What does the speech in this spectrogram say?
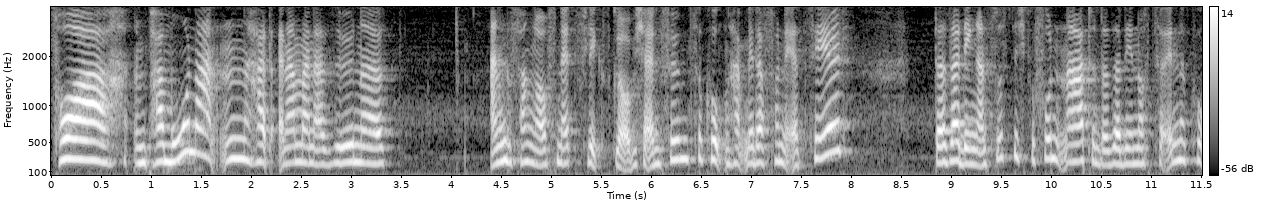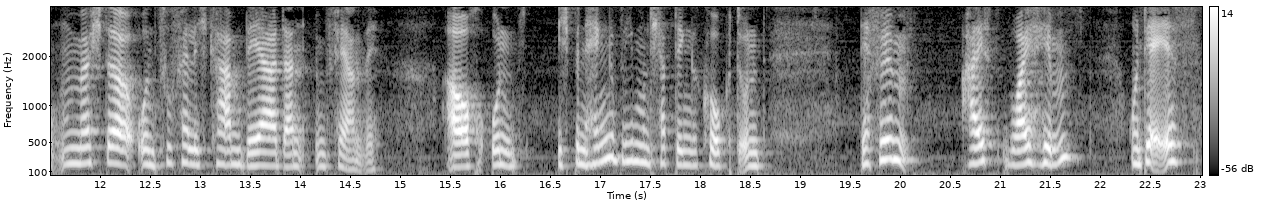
Vor ein paar Monaten hat einer meiner Söhne angefangen auf Netflix, glaube ich, einen Film zu gucken, hat mir davon erzählt, dass er den ganz lustig gefunden hat und dass er den noch zu Ende gucken möchte. Und zufällig kam der dann im Fernsehen auch. Und ich bin hängen geblieben und ich habe den geguckt. Und der Film heißt Why Him? Und der ist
